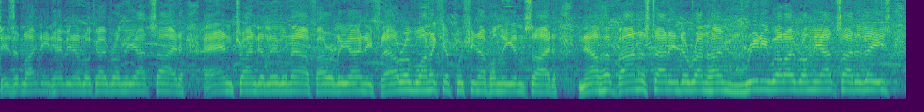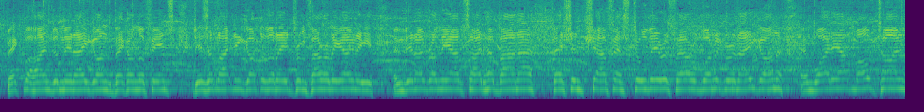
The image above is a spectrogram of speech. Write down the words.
Desert Lightning having a look over on the outside and trying to level now. Faraleone, Flower of Wanaka pushing up on the inside. Now Habana starting to run home really well over on the outside of these. Back behind them, then Aegon's back on the fence. Desert Lightning got to the lead from Faraleone. And then over on the outside, Habana. Fashion Chaff still there as Flower of Wanaka and Agon. And wide out Molt Time.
